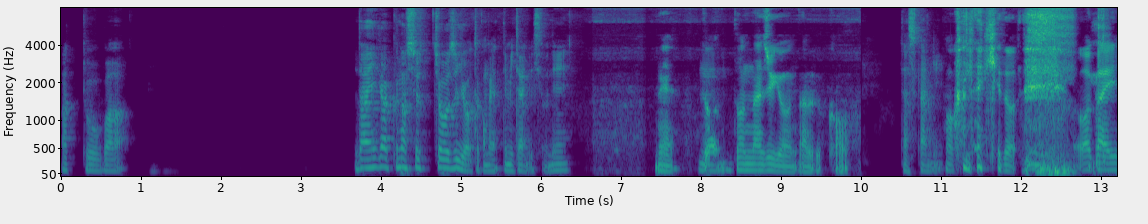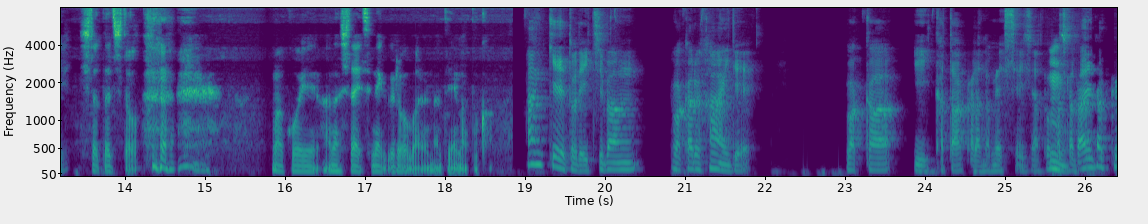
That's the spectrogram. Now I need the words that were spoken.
あとは、大学の出張授業とかもやってみたいんですよね。ね、うど、んどんな授業になるかは確かに。わかんないけど、若い人たちと、まあこういう話したいですね、グローバルなテーマとか。アンケートで一番わかる範囲で若い方からのメッセージだと、うん確か大学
